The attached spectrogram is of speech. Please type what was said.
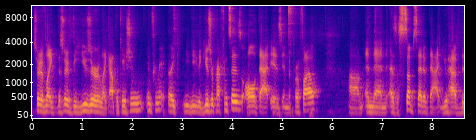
sort of like the sort of the user like application information, like the user preferences, all of that is in the profile. Um, and then as a subset of that, you have the,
